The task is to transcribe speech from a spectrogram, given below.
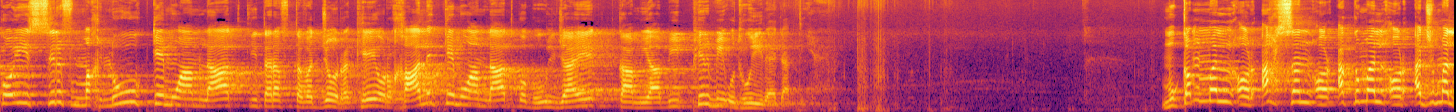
कोई सिर्फ़ मखलूक के मामलात की तरफ़ तवज्जो रखे और खालिक के मामलात को भूल जाए, कामयाबी फिर भी अधूरी रह जाती है। मुकम्मल और अहसन और अकमल और अजमल,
